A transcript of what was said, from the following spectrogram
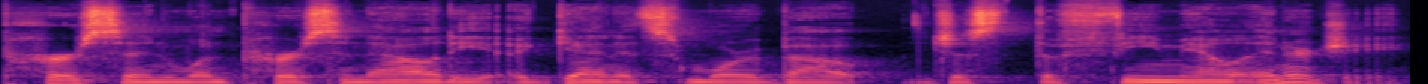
person, one personality. Again, it's more about just the female energy.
